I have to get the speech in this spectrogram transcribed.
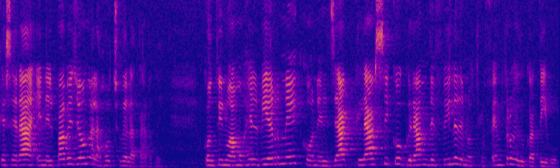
que será en el pabellón a las 8 de la tarde. Continuamos el viernes con el ya clásico gran desfile de nuestros centros educativos.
